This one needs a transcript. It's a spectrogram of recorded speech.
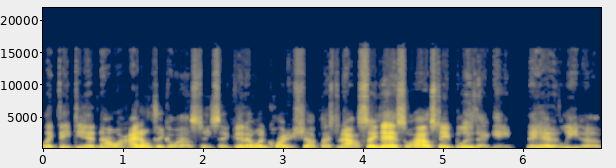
like they did. Now, I don't think Ohio State's that good. I wasn't quite as shocked last night. I'll say this Ohio State blew that game. They had a lead, a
